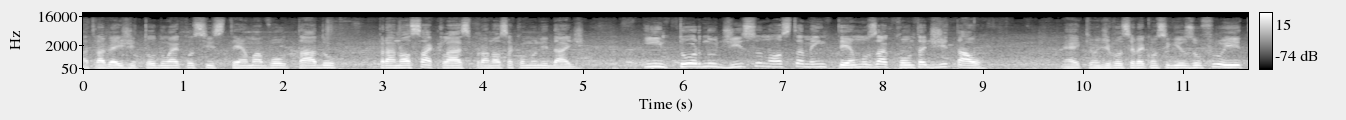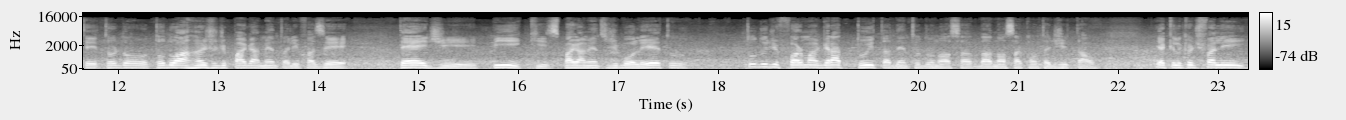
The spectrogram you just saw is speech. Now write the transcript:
através de todo um ecossistema voltado para a nossa classe, para a nossa comunidade. E em torno disso nós também temos a conta digital, né, que é onde você vai conseguir usufruir, ter todo, todo o arranjo de pagamento ali, fazer TED, PIX, pagamento de boleto, tudo de forma gratuita dentro do nossa, da nossa conta digital. E aquilo que eu te falei,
